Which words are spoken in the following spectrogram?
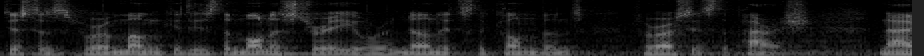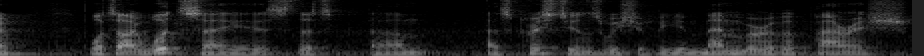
Just as for a monk it is the monastery, or a nun it's the convent, for us it's the parish. Now, what I would say is that um, as Christians we should be a member of a parish,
